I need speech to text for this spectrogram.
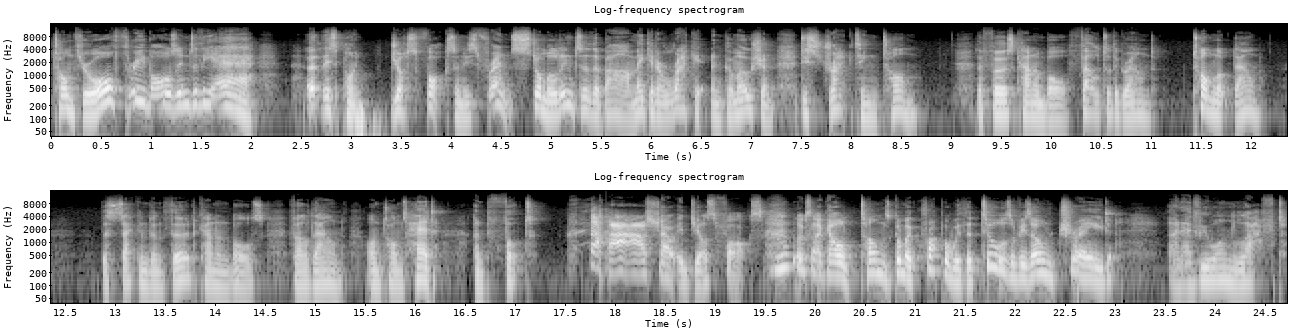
Tom threw all three balls into the air. At this point, Joss Fox and his friends stumbled into the bar, making a racket and commotion, distracting Tom. The first cannonball fell to the ground. Tom looked down. The second and third cannonballs fell down on Tom's head and foot. Ha ha! shouted Jos Fox. Looks like old Tom's come a cropper with the tools of his own trade. And everyone laughed.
